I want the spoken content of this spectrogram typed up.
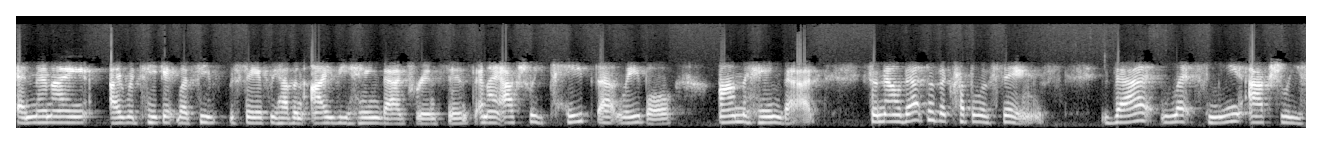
And then I, I would take it, let's see, say if we have an IV hang bag, for instance, and I actually tape that label on the hang bag. So now that does a couple of things that lets me actually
